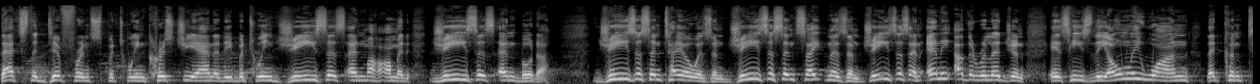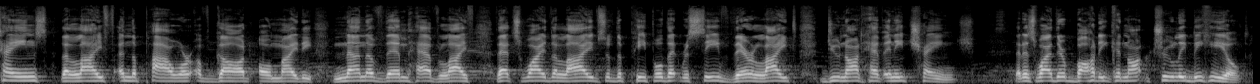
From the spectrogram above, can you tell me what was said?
That's the difference between Christianity, between Jesus and Muhammad, Jesus and Buddha. Jesus and Taoism, Jesus and Satanism, Jesus and any other religion is he's the only one that contains the life and the power of God Almighty. None of them have life. That's why the lives of the people that receive their light do not have any change. That is why their body cannot truly be healed.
